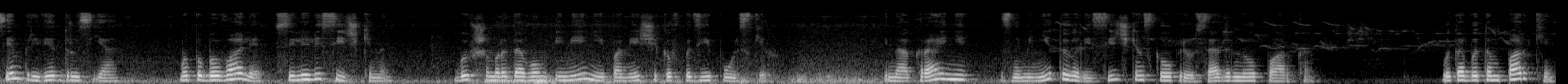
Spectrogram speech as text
Всем привет, друзья! Мы побывали в селе Лисичкино, бывшем родовом имении помещиков Подъепольских, и на окраине знаменитого Лисичкинского приусадебного парка. Вот об этом парке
